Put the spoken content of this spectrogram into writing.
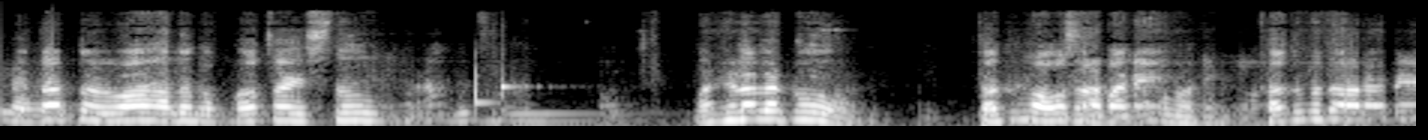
వితంతు వివాహాలను ప్రోత్సహిస్తూ మహిళలకు చదువు అవసరమని చదువు ద్వారానే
